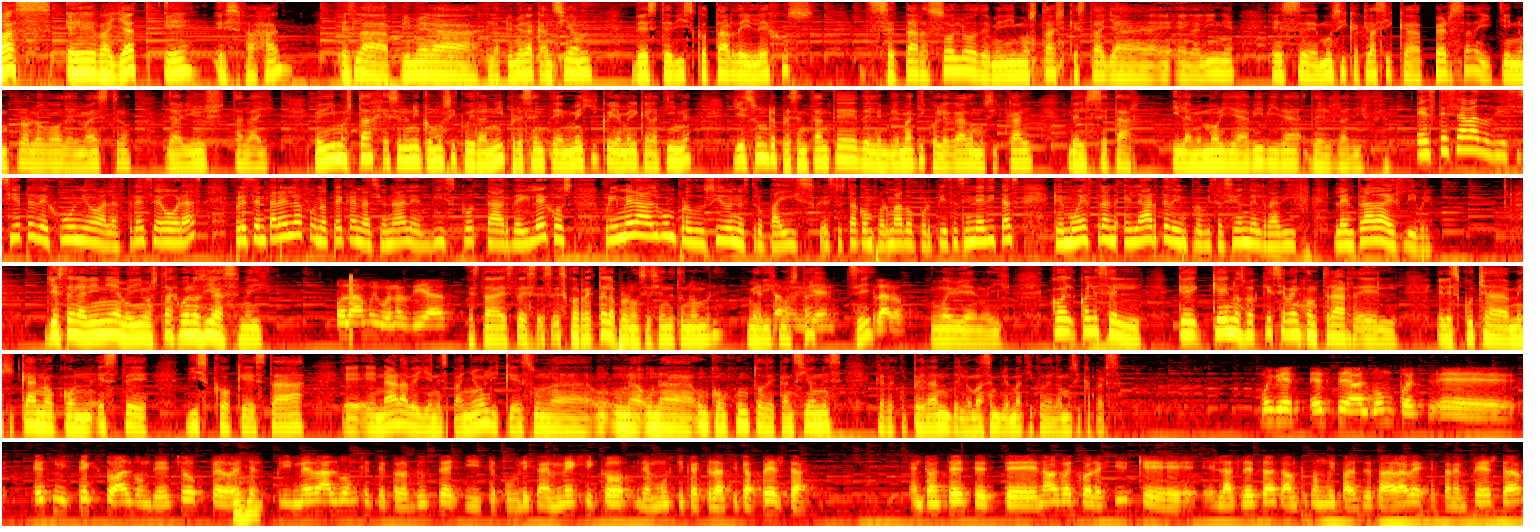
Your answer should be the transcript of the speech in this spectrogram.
Abbas e Bayat e Esfahan es la primera, la primera canción de este disco Tarde y Lejos. Setar Solo de Mehdi Mostash, que está ya e, en la línea, es eh, música clásica persa y tiene un prólogo del maestro Dariush Talay. Mehdi Mostash es el único músico iraní presente en México y América Latina y es un representante del emblemático legado musical del setar y la memoria vívida del radif. Este sábado 17 de junio a las 13 horas presentará en la Fonoteca Nacional el disco Tarde y Lejos, primer álbum producido en nuestro país. Esto está conformado por piezas inéditas que muestran el arte de improvisación del Radif. La entrada es libre. Ya está en la línea Medi Mostag. Buenos días, Medi. Hola, muy buenos días. ¿Está, está es, correcta la pronunciación de tu nombre? Medi Mostag. Muy bien. Sí. Claro. Muy bien, me dije. ¿Cuál, cuál es el, qué, qué, nos va, qué se va a encontrar el, el escucha mexicano con este disco que está eh, en árabe y en español y que es una, una, una, un conjunto de canciones que recuperan de lo más emblemático de la música persa? Muy bien, este álbum pues eh, es mi sexto álbum de hecho, pero es el primer álbum que se produce y se publica en México de música clásica persa. Entonces, este, nada más voy a corregir que las letras, aunque son muy parecidas al árabe, están en persa,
